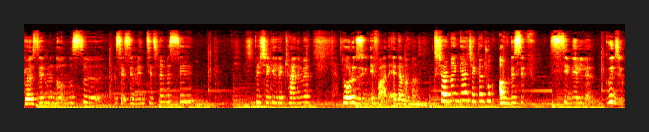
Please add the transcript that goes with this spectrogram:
gözlerimin donması, sesimin titremesi, hiçbir şekilde kendimi doğru düzgün ifade edememem. Dışarıdan gerçekten çok agresif, sinirli, gıcık,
